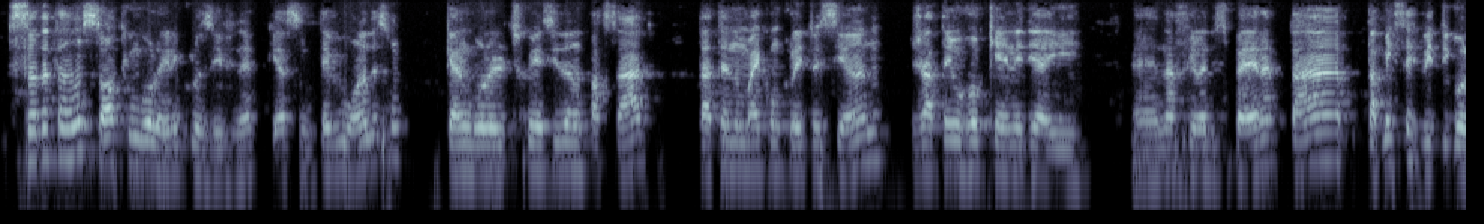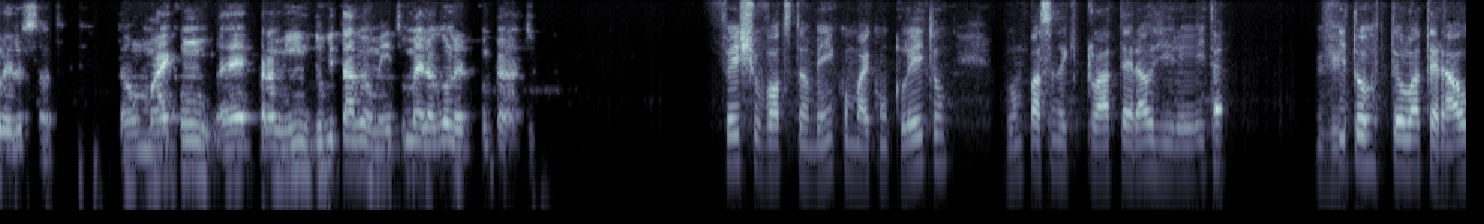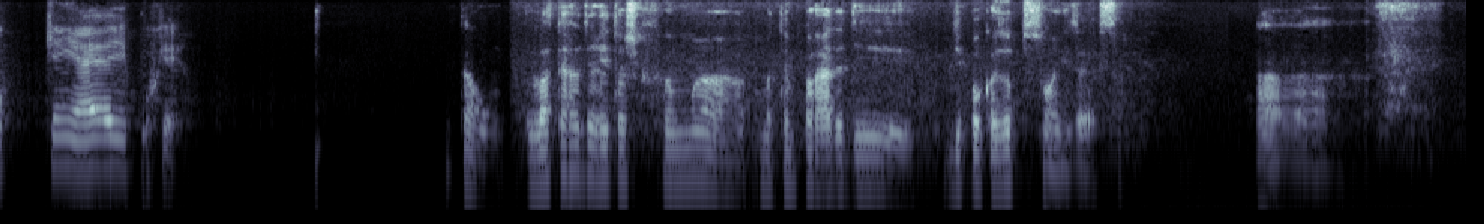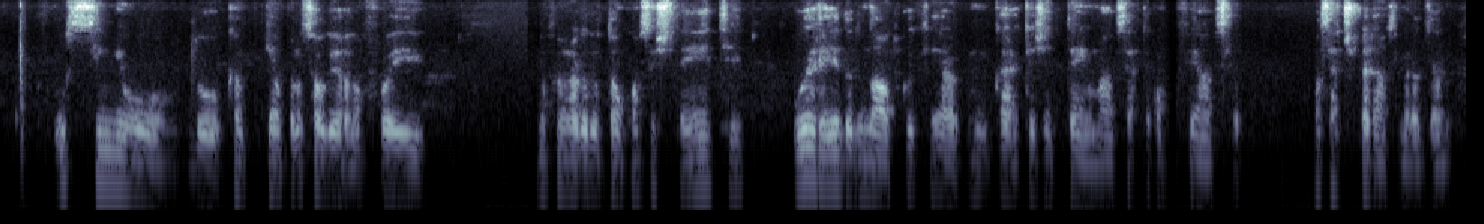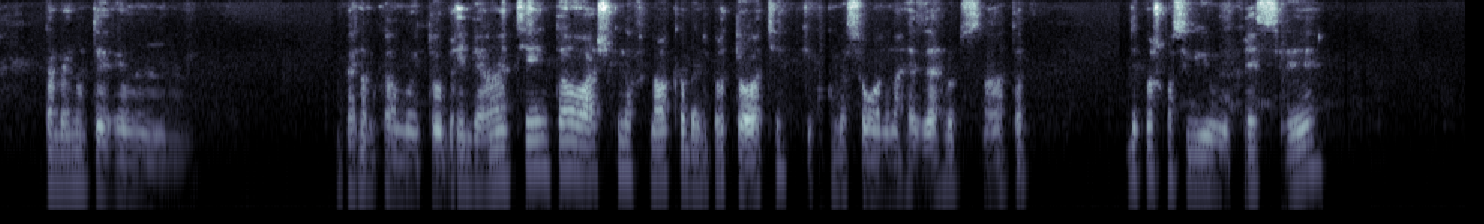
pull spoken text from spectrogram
Santa tá dando sorte com um goleiro, inclusive, né? Porque assim, teve o Anderson, que era um goleiro desconhecido ano passado, tá tendo o Michael Clayton esse ano, já tem o Ro Kennedy aí é, na fila de espera, tá, tá bem servido de goleiro Santa. Então, o Maicon é, para mim, indubitavelmente, o melhor goleiro do campeonato. Fecho o voto também com o Michael Clayton. Vamos passando aqui para lateral direita. Vitor, teu lateral, quem é e por quê? Então, lateral direito acho que foi uma, uma temporada de, de poucas opções essa. Ah, o Sinho do campeão pelo Salgueiro não foi, não foi um jogador tão consistente. O Hereda do Náutico, que é um cara que a gente tem uma certa confiança, uma certa esperança, melhor dizendo, também não teve um, um Pernambucano muito brilhante, então eu acho que no final acabou indo pro Totti, que começou o ano na reserva do Santa, depois conseguiu crescer,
